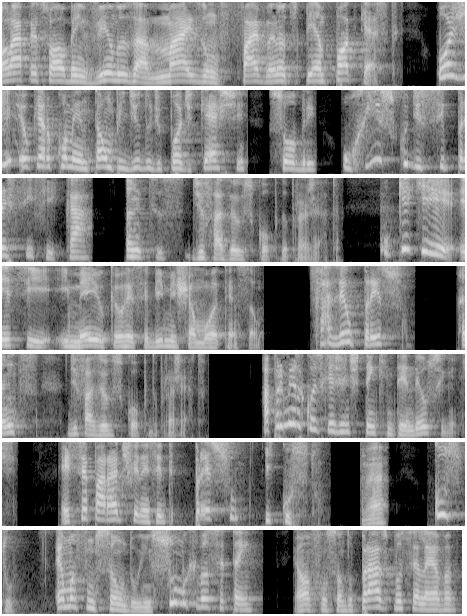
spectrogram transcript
Olá pessoal, bem-vindos a mais um 5 Minutes PM Podcast. Hoje eu quero comentar um pedido de podcast sobre o risco de se precificar antes de fazer o escopo do projeto. O que que esse e-mail que eu recebi me chamou a atenção? Fazer o preço antes de fazer o escopo do projeto. A primeira coisa que a gente tem que entender é o seguinte: é separar a diferença entre preço e custo. Né? Custo é uma função do insumo que você tem, é uma função do prazo que você leva,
